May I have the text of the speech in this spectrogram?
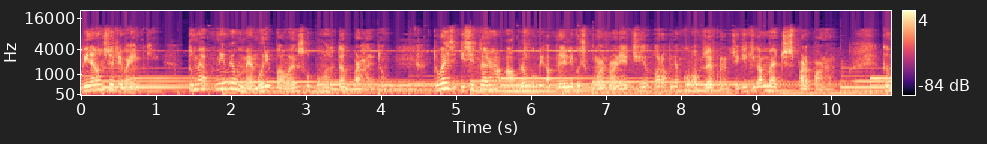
बिना उसे रिवाइंड किए। तो मैं अपनी जो मेमोरी पावर उसको बहुत तक बढ़ा देता हूँ। तो वैस इसी तरह आप लोगों को भी अपने लिए कुछ पॉइंट बनाने चाहिए और अपने आप को ऑब्ज़र्व करना चाहिए कि कब मैं अच्छे से पढ़ पा रहा हूँ, कब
